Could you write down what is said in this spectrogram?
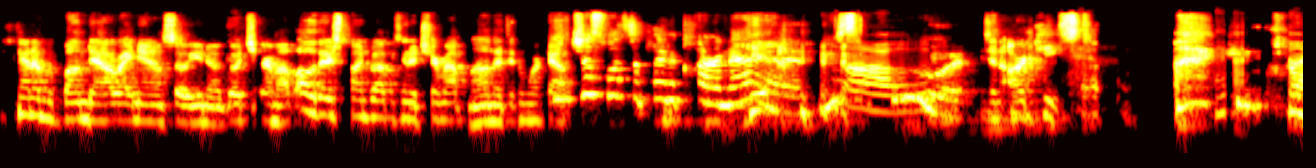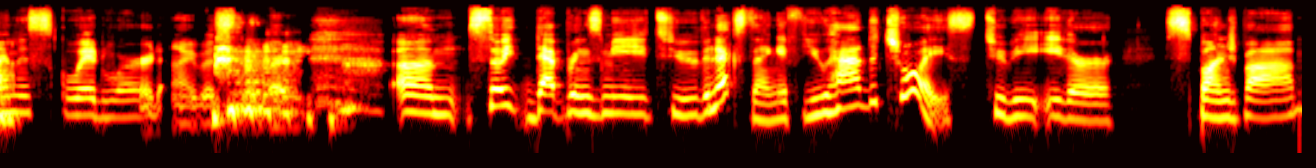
He's kind of bummed out right now. So you know, go cheer him up. Oh, there's SpongeBob. He's going to cheer him up. Oh, that didn't work out. he just wants to play the clarinet. Yeah. He's Oh. He's an artiste. I'm a Squidward. I'm a Squidward. um, so that brings me to the next thing. If you had the choice to be either SpongeBob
